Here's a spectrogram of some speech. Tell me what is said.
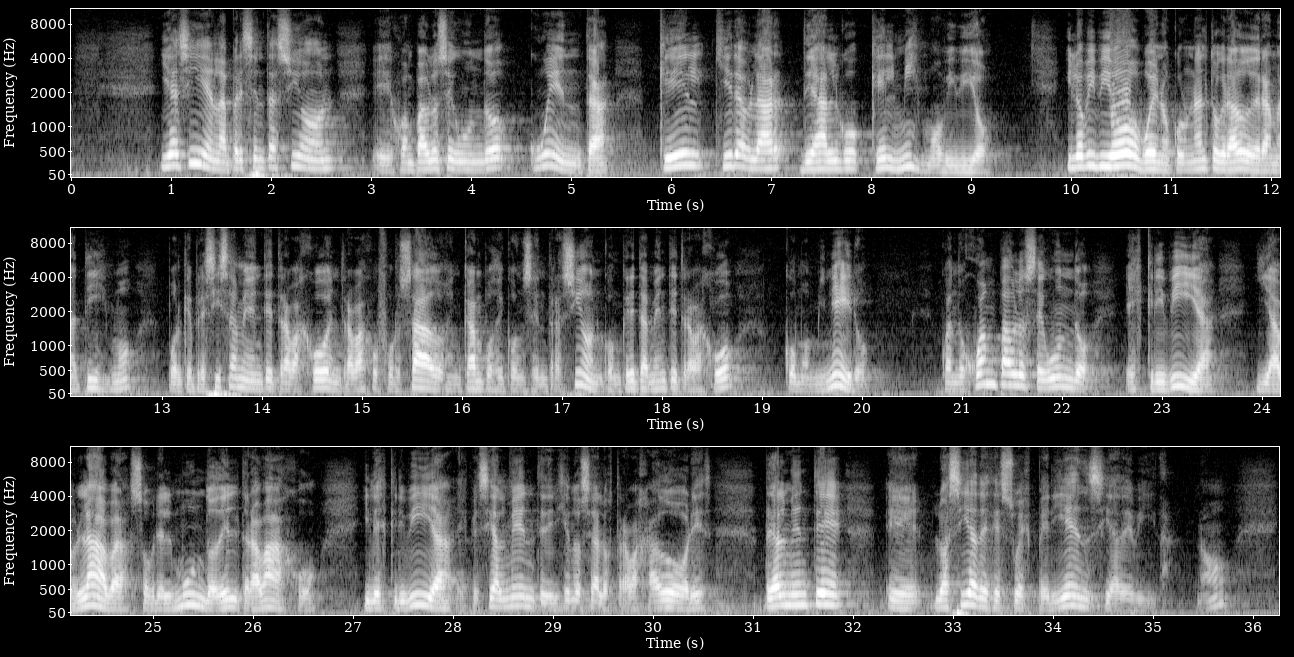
Y allí en la presentación, eh, Juan Pablo II cuenta que él quiere hablar de algo que él mismo vivió. Y lo vivió, bueno, con un alto grado de dramatismo, porque precisamente trabajó en trabajos forzados, en campos de concentración, concretamente trabajó como minero. Cuando Juan Pablo II escribía y hablaba sobre el mundo del trabajo, y le escribía especialmente dirigiéndose a los trabajadores, realmente eh, lo hacía desde su experiencia de vida. ¿no?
